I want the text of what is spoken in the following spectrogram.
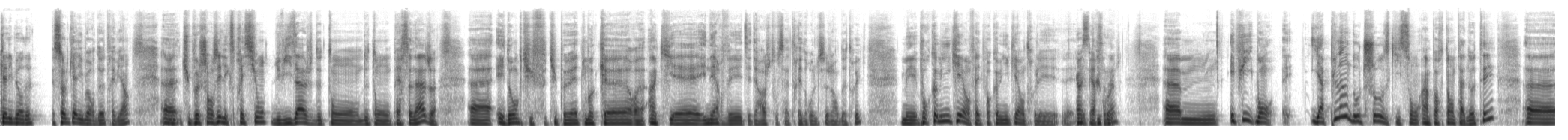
Calibre 2. Soul Calibur 2, très bien. Euh, Tu peux changer l'expression du visage de ton, de ton personnage. Euh, et donc, tu, tu peux être moqueur, euh, inquiet, énervé, etc. Je trouve ça très drôle, ce genre de truc. Mais pour communiquer, en fait, pour communiquer entre les, les- les c'est très personnages. Euh, et puis, bon, il y a plein d'autres choses qui sont importantes à noter. euh,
